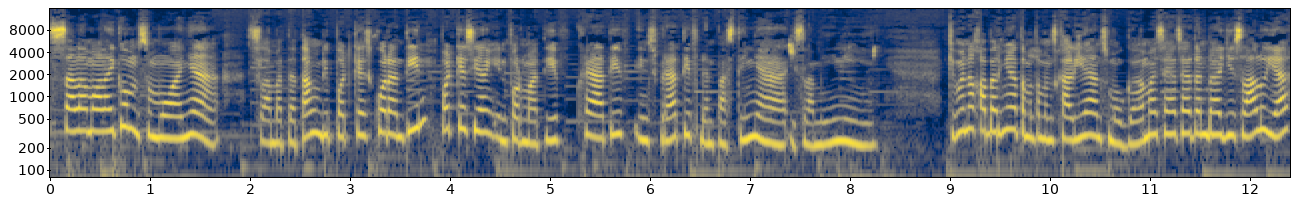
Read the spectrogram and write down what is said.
Assalamualaikum semuanya. Selamat datang di podcast Kuarantin, podcast yang informatif, kreatif, inspiratif, dan pastinya Islami ini. Gimana kabarnya teman-teman sekalian? Semoga masih sehat-sehat dan bahagia selalu ya.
